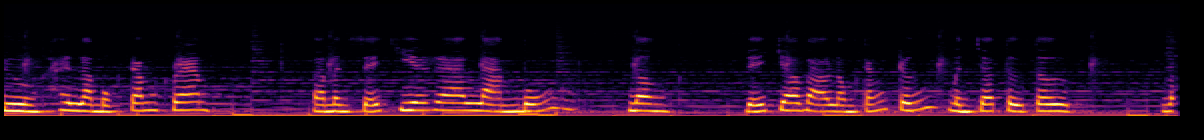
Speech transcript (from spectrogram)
đường hay là 100g và mình sẽ chia ra làm 4 lần để cho vào lòng trắng trứng, mình cho từ từ. Và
